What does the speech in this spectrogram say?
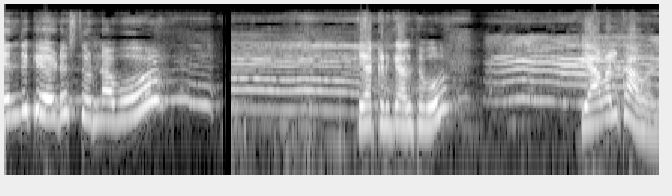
ఎందుకు ఏడుస్తున్నావు? ఎక్కడికి వెళ్తావు? ఎవరు కావాలి?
